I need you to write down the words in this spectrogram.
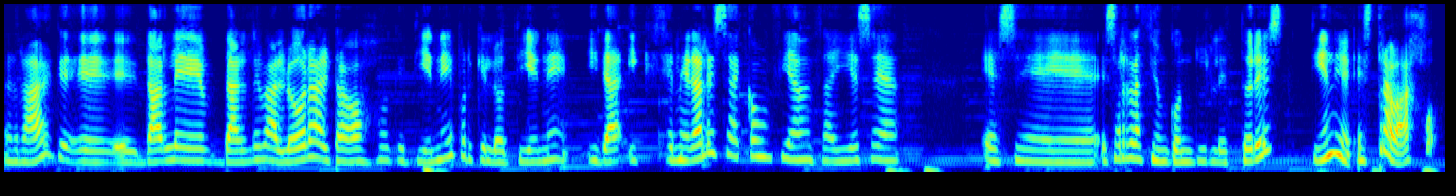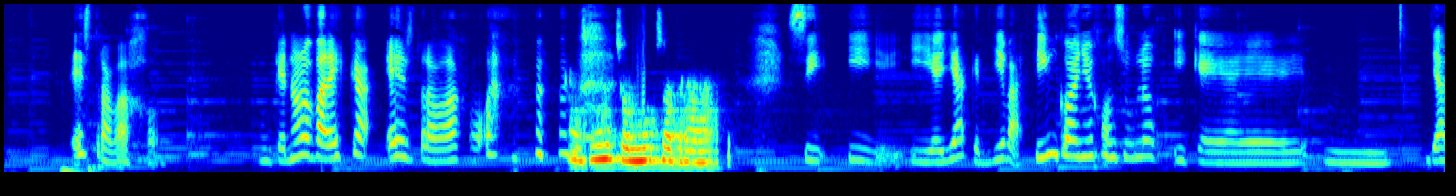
¿Verdad? Que, eh, darle, darle valor al trabajo que tiene porque lo tiene y, da, y generar esa confianza y ese, ese, esa relación con tus lectores tiene, es trabajo, es trabajo aunque no lo parezca, es trabajo. Es mucho, mucho trabajo. Sí, y, ella que lleva cinco años con su blog y que mm, ya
